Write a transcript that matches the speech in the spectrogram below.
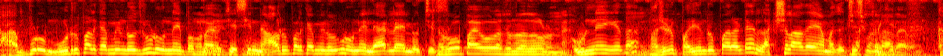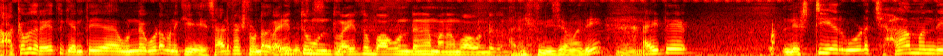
అప్పుడు మూడు రూపాయలకి అమ్మిన రోజు కూడా ఉన్నాయి. బొప్పాయి వచ్చేసి నాలుగు రూపాయలకి అమ్మిన రోజు కూడా ఉన్నాయి. లేర్ లేర్లు వచ్చేసి. రూపాయి రోజులు కూడా ఉన్నాయి. ఉన్నాయి కదా. ప్రజెంట్ పదిహేను రూపాయలు అంటే లక్షల ఆదాయం అది వచ్చేసి మనకి. కాకపోతే రైతుకి ఎంత ఉన్నా కూడా మనకి సాటిస్ఫాక్షన్ ఉండదు రైతు రైతు బాగుంటేనే మనం బాగుండేది అది నిజం అది. అయితే నెక్స్ట్ ఇయర్ కూడా చాలామంది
